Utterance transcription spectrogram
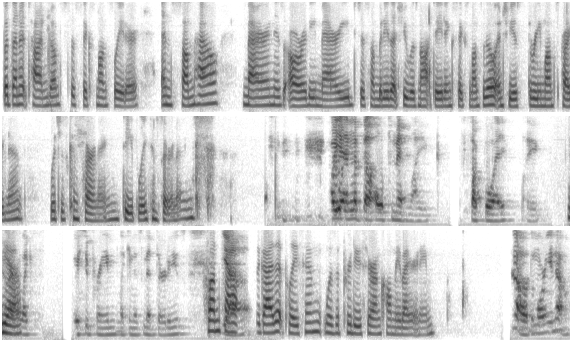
but then it time jumps to six months later, and somehow Marin is already married to somebody that she was not dating six months ago, and she is three months pregnant, which is concerning, deeply concerning. oh yeah, and like the ultimate like fuck boy, like yeah. or, like way supreme, like in his mid thirties. Fun fact: Yeah. the guy that plays him was a producer on Call Me by Your Name. No, the more you know.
